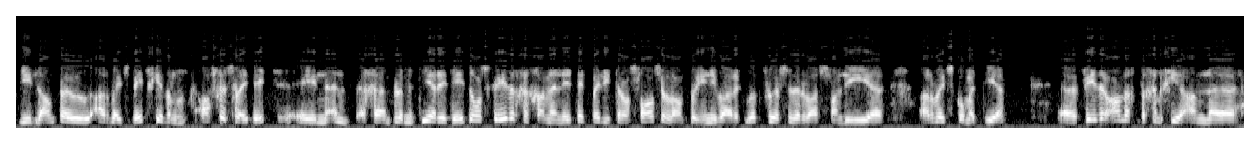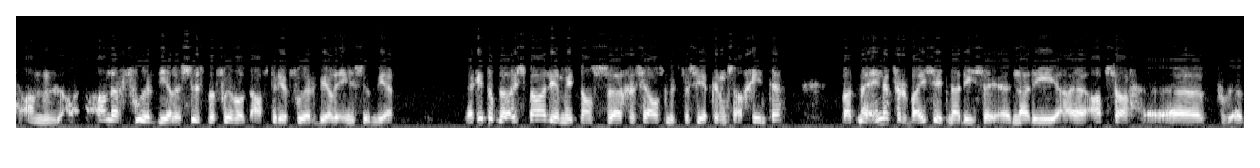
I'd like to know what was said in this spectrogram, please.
die landbou arbeidswetgewing afgesluit het en in geïmplementeer het, het ons verder gegaan en het ek by die Transvaalse Landbou Unie waar ek ook voorsitter was van die uh, arbeidskomitee, uh, verder aandag begin gee aan uh, aan ander voordele soos byvoorbeeld aftreevoordele en so meer. Ek het op daai stadium met ons uh, gesels met versekeringsagente wat my eintlik verwys het na die na die uh, Absa uh,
